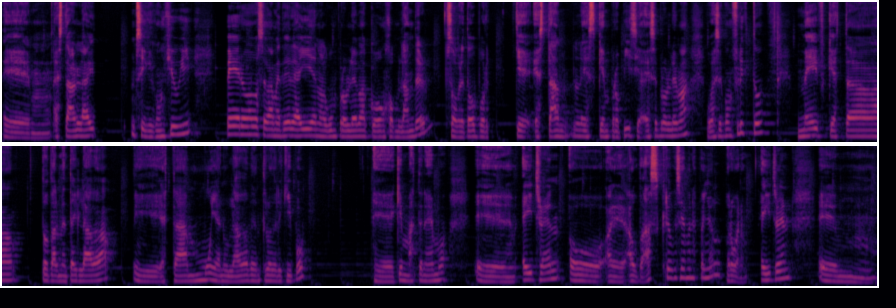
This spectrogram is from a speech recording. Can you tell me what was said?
eh, Starlight sigue con Hughie pero se va a meter ahí en algún problema con Homelander, sobre todo porque Stan es quien propicia ese problema o ese conflicto. Maeve que está totalmente aislada y está muy anulada dentro del equipo. Eh, ¿Quién más tenemos? Eh, A-Train o eh, Audaz, creo que se llama en español. Pero bueno, A-Train em,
